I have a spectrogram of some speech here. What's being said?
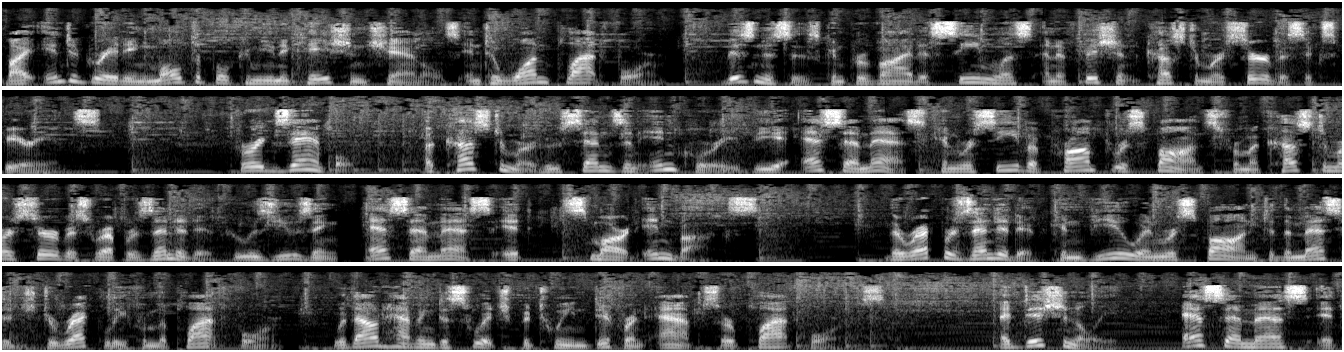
By integrating multiple communication channels into one platform, businesses can provide a seamless and efficient customer service experience. For example, a customer who sends an inquiry via SMS can receive a prompt response from a customer service representative who is using SMS IT Smart Inbox. The representative can view and respond to the message directly from the platform, without having to switch between different apps or platforms. Additionally, SMS IT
